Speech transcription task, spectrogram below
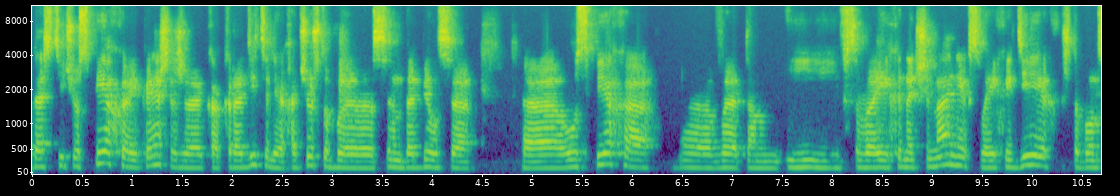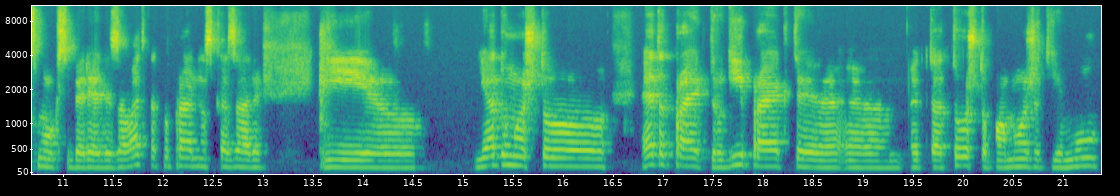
достичь успеха. И, конечно же, как родитель, я хочу, чтобы сын добился э, успеха в этом и в своих начинаниях, в своих идеях, чтобы он смог себя реализовать, как вы правильно сказали. И э, я думаю, что этот проект, другие проекты э, – это то, что поможет ему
